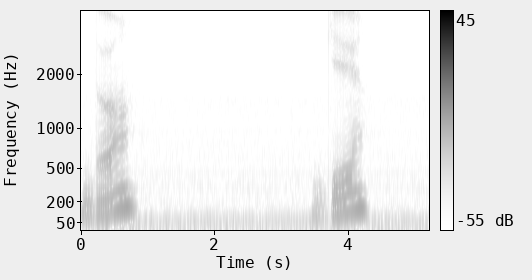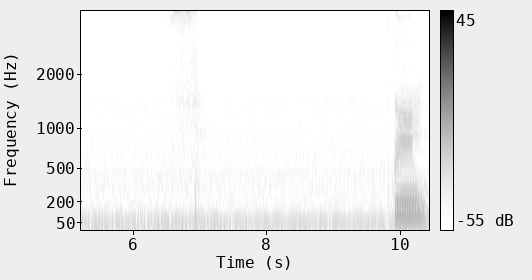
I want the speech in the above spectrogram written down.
Да. Ге. С. Тан.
